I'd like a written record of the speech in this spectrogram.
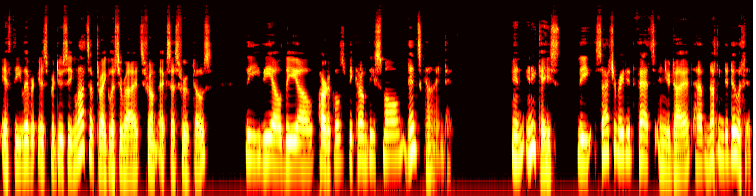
If the liver is producing lots of triglycerides from excess fructose, the VLDL particles become the small, dense kind. In any case, the saturated fats in your diet have nothing to do with it.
